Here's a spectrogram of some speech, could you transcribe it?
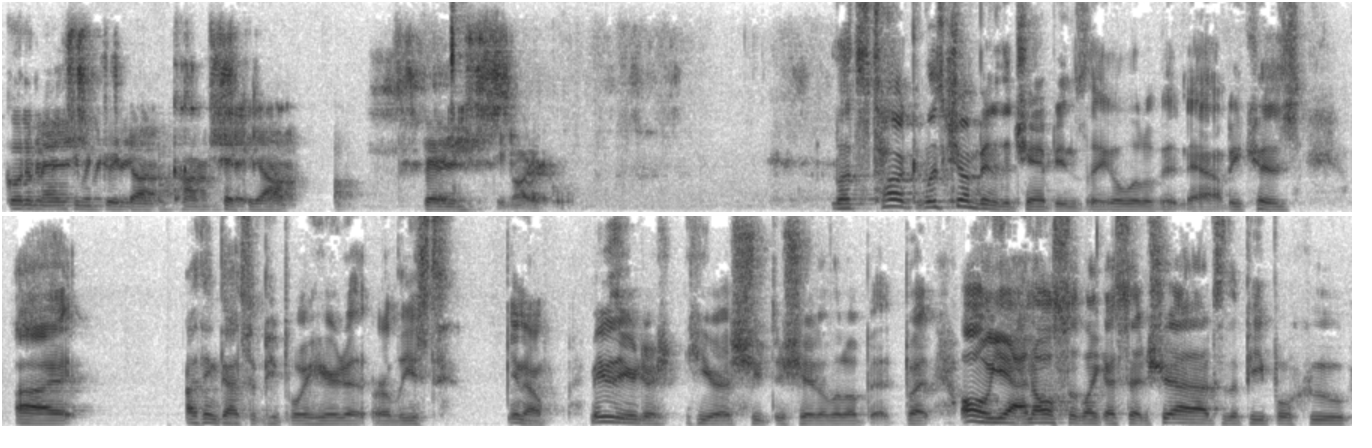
go to managingmadrid.com, check it out. Very interesting article. Let's talk. Let's jump into the Champions League a little bit now because uh, I think that's what people are here to, or at least you know, maybe they're just here to shoot the shit a little bit. But oh yeah, and also like I said, shout out to the people who,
